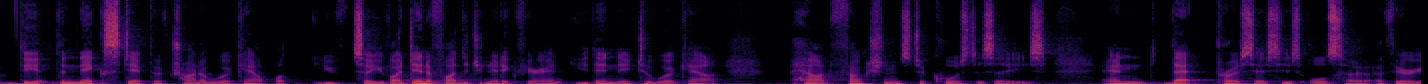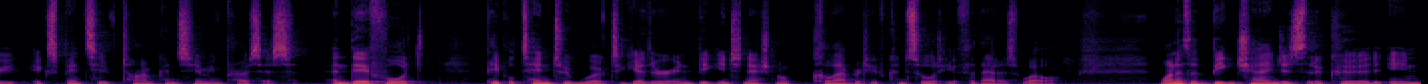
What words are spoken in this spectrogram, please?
the, the next step of trying to work out what you've, so you've identified the genetic variant, you then need to work out how it functions to cause disease. And that process is also a very expensive, time consuming process. And therefore, people tend to work together in big international collaborative consortia for that as well. One of the big changes that occurred in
